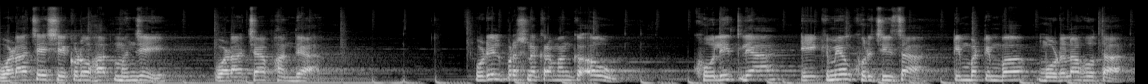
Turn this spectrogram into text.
वडाचे शेकडो हात म्हणजे वडाच्या फांद्या. पुढील प्रश्न क्रमांक औ. खोलीतल्या एकमेव खुर्चीचा टिंबटिंब मोडला होता.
